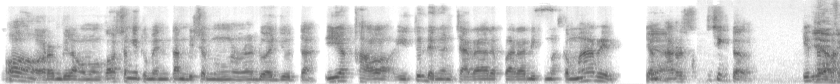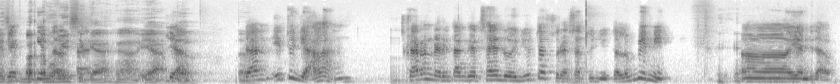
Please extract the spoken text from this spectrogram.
Oh, orang bilang omong kosong itu mentan bisa mengelola 2 juta. Iya, kalau itu dengan cara paradigma kemarin yang ya. harus fisikal. Kita ya, pakai fisik, bertemu fisik kan? ya. Nah, ya, ya. Betul. Dan itu jalan. Sekarang dari target saya 2 juta sudah satu juta lebih nih uh, yang ditahu.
